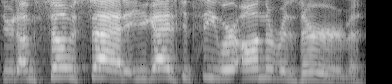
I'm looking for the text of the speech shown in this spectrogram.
Dude, I'm so sad. You guys can see we're on the reserve.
